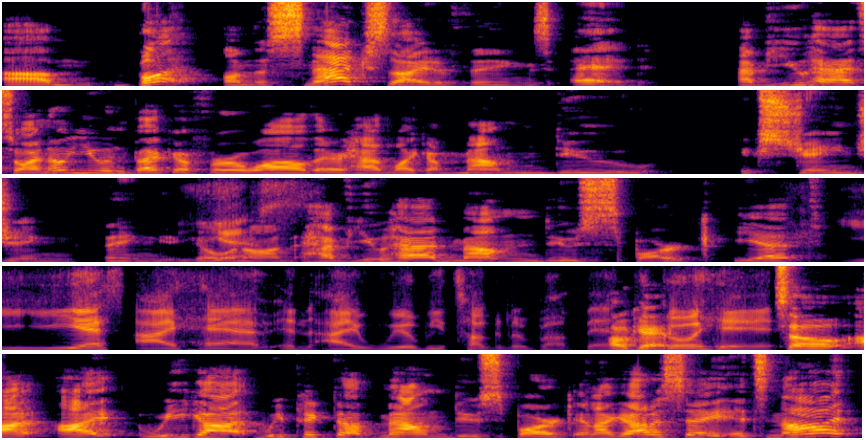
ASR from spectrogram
Um, but on the snack side of things, Ed, have you had? So I know you and Becca for a while there had like a Mountain Dew exchanging thing going Yes. on. Have you had Mountain Dew Spark yet? Yes, I have, and I will be talking about that. Okay. But go ahead. So I, I, we got, we picked up Mountain Dew Spark, and I gotta say, it's not,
